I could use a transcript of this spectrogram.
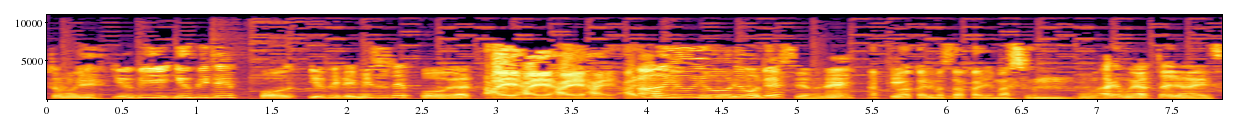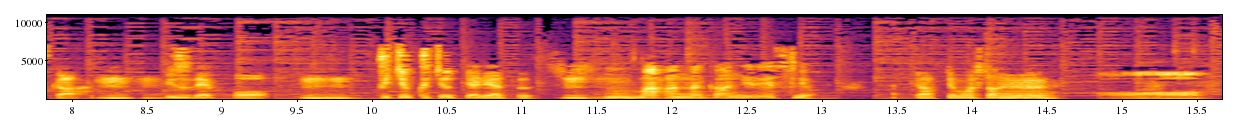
そのええ指、指鉄砲、指で水鉄砲やっはいはいはいはい。あれああいう要領ですよね。わかりますわかります。うん。うんあれもやったじゃないですか。うんうん。水鉄砲、うんクチュクチュってやるやつ。うん。う。うんん、まああんな感じですよ。やってましたね。ああ、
